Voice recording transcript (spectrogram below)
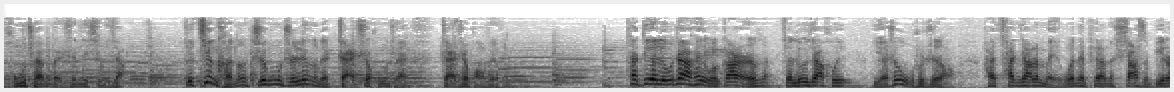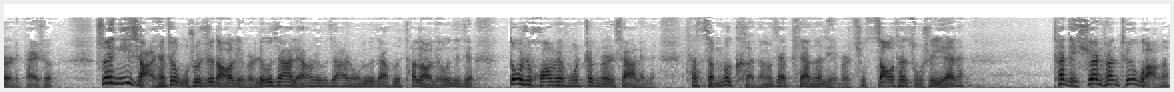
洪拳本身的形象，就尽可能直工直令的展示洪拳，展示黄飞鸿。他爹刘湛还有个干儿子叫刘家辉，也是个武术指导。还参加了美国那片子《杀死比尔》的拍摄，所以你想想，这武术指导里边，刘家良、刘家荣、刘家辉，他老刘家的都是黄飞鸿正根下来的，他怎么可能在片子里边去糟蹋祖师爷呢？他得宣传推广啊！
